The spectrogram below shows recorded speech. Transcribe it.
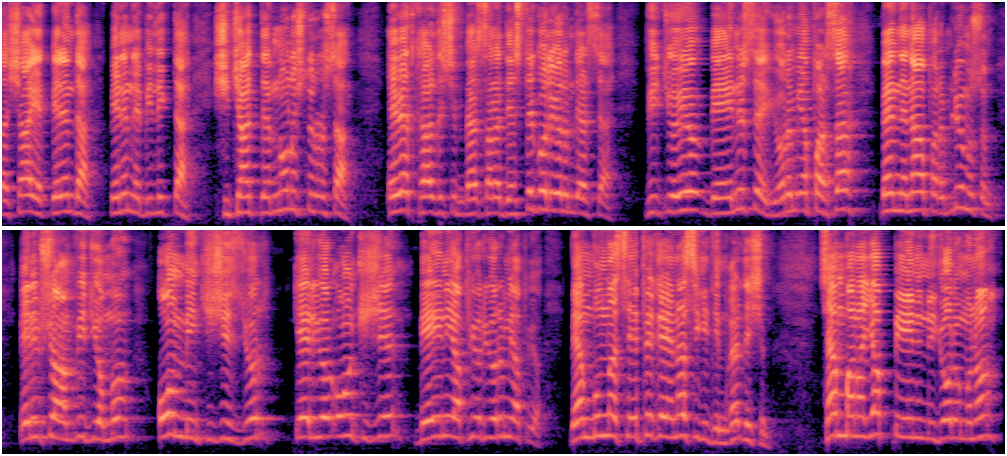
da şayet benim de benimle birlikte şikayetlerini oluşturursa, evet kardeşim ben sana destek oluyorum derse, videoyu beğenirse, yorum yaparsa ben de ne yaparım biliyor musun? Benim şu an videomu 10 bin kişi izliyor. Geliyor 10 kişi beğeni yapıyor, yorum yapıyor. Ben bununla SPK'ya nasıl gideyim kardeşim? Sen bana yap beğenini, yorumunu.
